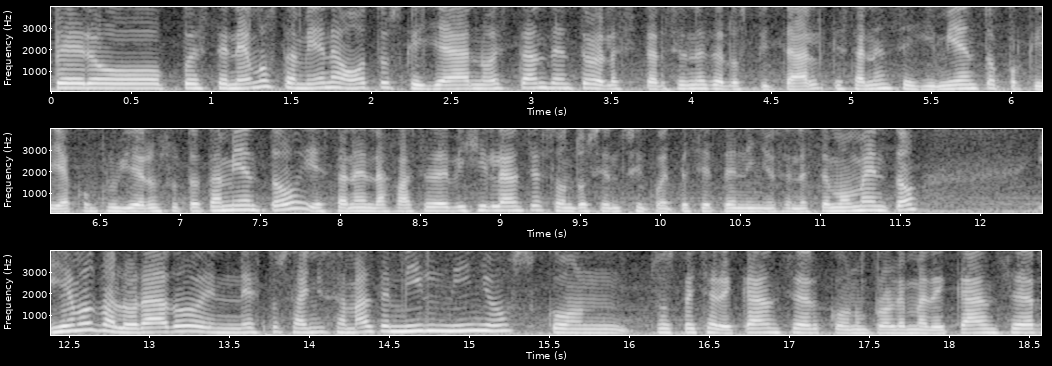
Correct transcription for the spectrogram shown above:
pero pues tenemos también a otros que ya no están dentro de las instalaciones del hospital, que están en seguimiento porque ya concluyeron su tratamiento y están en la fase de vigilancia, son 257 niños en este momento. Y hemos valorado en estos años a más de mil niños con sospecha de cáncer, con un problema de cáncer.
